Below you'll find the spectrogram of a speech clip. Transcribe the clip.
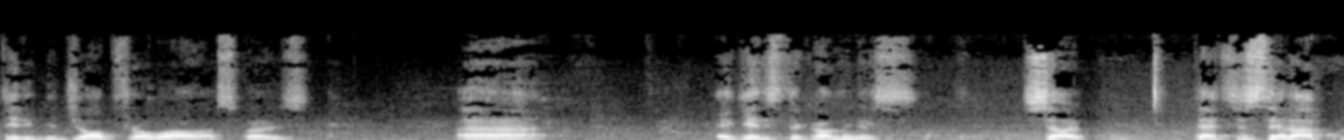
did a good job for a while, I suppose, uh, against the communists. So that's a setup,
